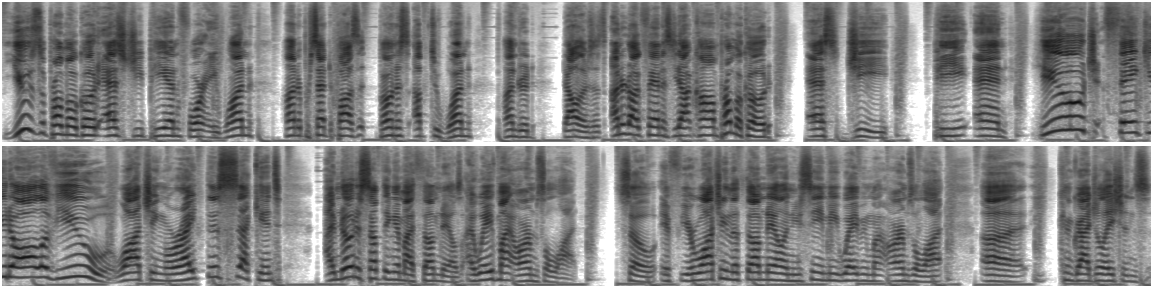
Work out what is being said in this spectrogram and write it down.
Use the promo code SGPN for a 100% deposit bonus up to $100. That's UnderdogFantasy.com, promo code SGPN. Huge thank you to all of you watching right this second. I've noticed something in my thumbnails. I wave my arms a lot. So if you're watching the thumbnail and you see me waving my arms a lot, uh, congratulations.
